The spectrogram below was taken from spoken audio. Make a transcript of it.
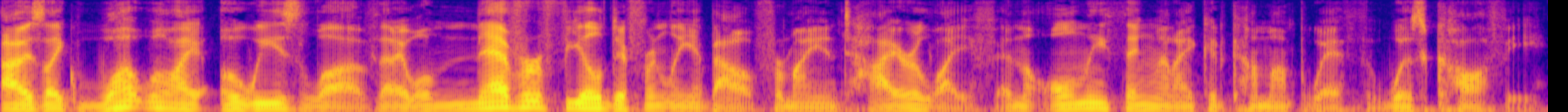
I was like, what will I always love that I will never feel differently about for my entire life? And the only thing that I could come up with was coffee.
